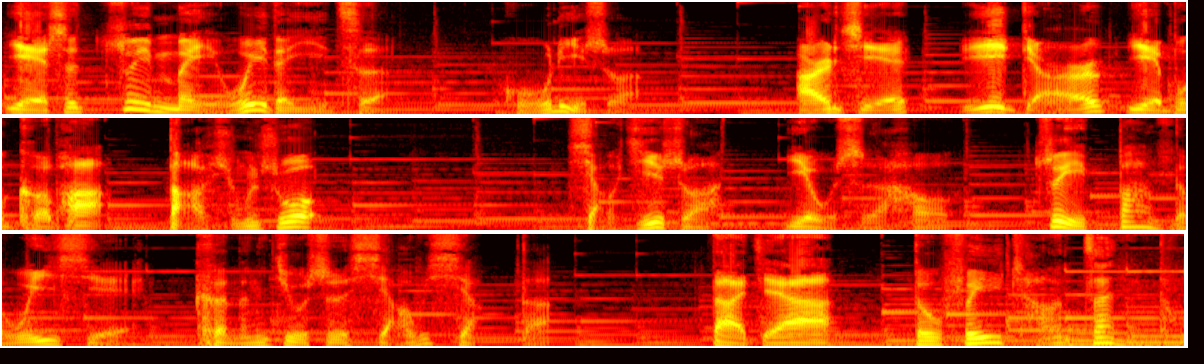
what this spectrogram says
也是最美味的一次。”狐狸说。而且一点儿也不可怕，大熊说。小鸡说：“有时候最棒的威胁可能就是小小的。”大家都非常赞同。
